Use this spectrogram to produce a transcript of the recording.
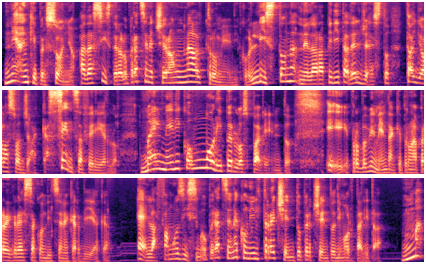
Neanche per sogno, ad assistere all'operazione c'era un altro medico. Liston, nella rapidità del gesto, tagliò la sua giacca senza ferirlo, ma il medico morì per lo spavento e probabilmente anche per una pregressa condizione cardiaca è la famosissima operazione con il 300% di mortalità. Ma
